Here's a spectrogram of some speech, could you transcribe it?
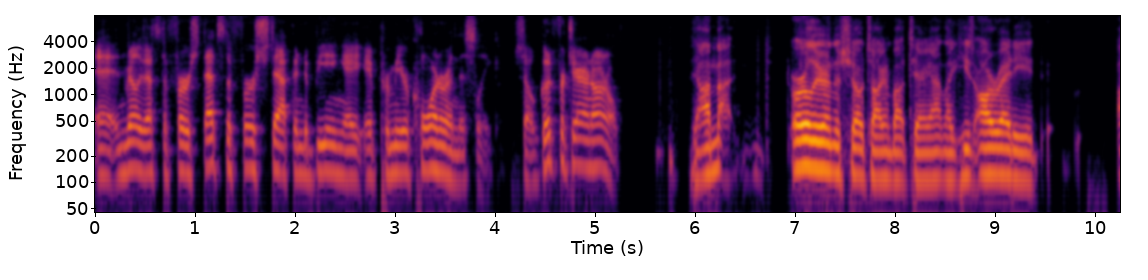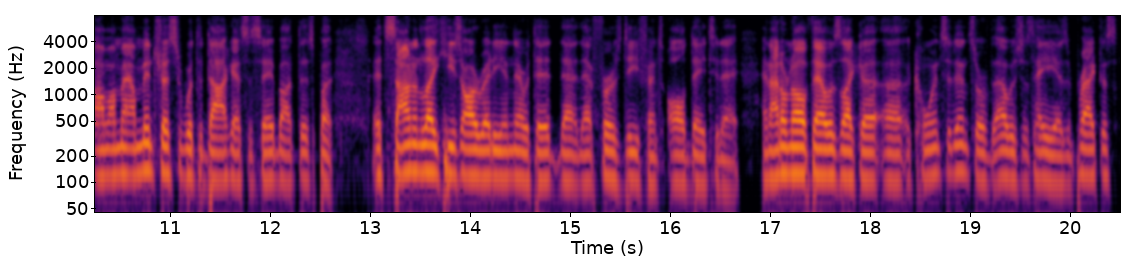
and really that's the first that's the first step into being a, a premier corner in this league. So good for Terrion Arnold. Yeah, I'm not, earlier in the show talking about Terrion, like he's already um, I'm, I'm interested what the doc has to say about this, but it sounded like he's already in there with the, that that first defense all day today. And I don't know if that was like a, a coincidence or if that was just hey he hasn't practiced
